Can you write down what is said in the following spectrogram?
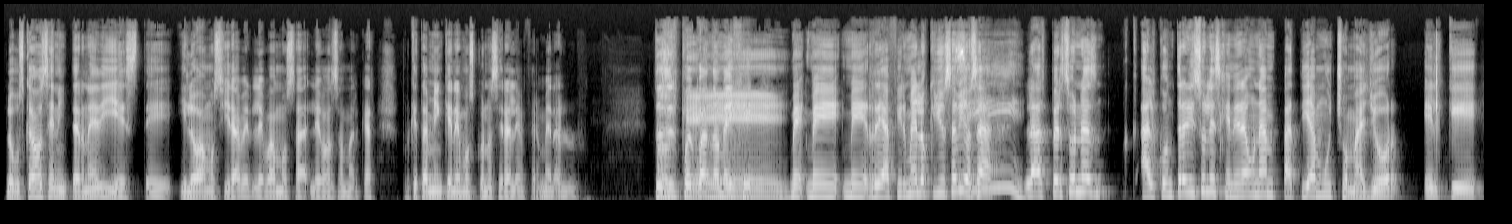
Lo buscamos en internet y este, y lo vamos a ir a ver, le vamos a, le vamos a marcar, porque también queremos conocer a la enfermera Lulu. Entonces fue cuando me dije, me, me- me reafirmé lo que yo sabía. O sea, las personas, al contrario, eso les genera una empatía mucho mayor el que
